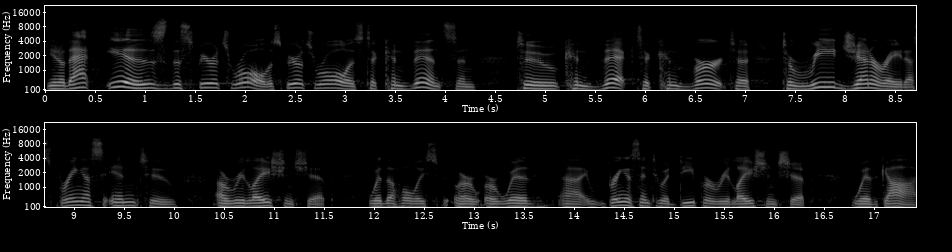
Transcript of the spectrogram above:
you know, that is the Spirit's role. The Spirit's role is to convince and to convict, to convert, to, to regenerate us, bring us into a relationship with the Holy Spirit, or, or with, uh, bring us into a deeper relationship with God.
